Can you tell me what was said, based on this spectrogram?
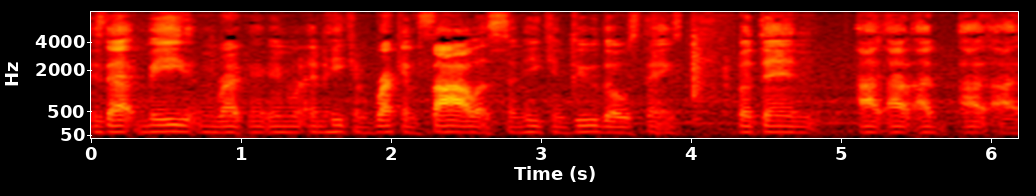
is that me? And, and, and He can reconcile us and He can do those things. But then I, I, I, I,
